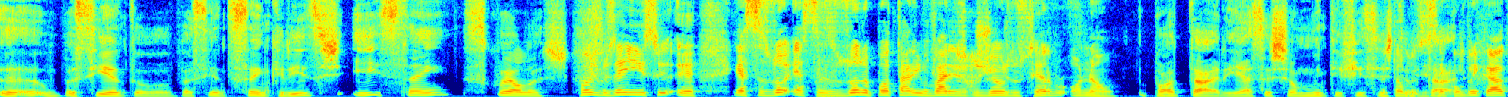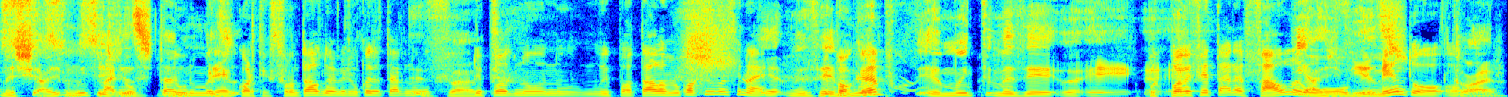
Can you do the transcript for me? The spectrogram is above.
uh, o paciente ou o paciente sem crises e sem sequelas. Pois, mas é isso. Eh, essa, essa zona pode estar em várias regiões do cérebro ou não? Pode estar, e essas são muito difíceis então, de tratar. Mas isso é complicado. Mas se, muitas se vezes no, está no numa... pré-córtex frontal, não é a mesma coisa estar no, no, no, no hipotálamo, qualquer coisa assim, não é? é mas é Hipocampo? Muito, é muito, mas é... é Porque pode afetar a fala, ou o movimento, ou... Claro,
